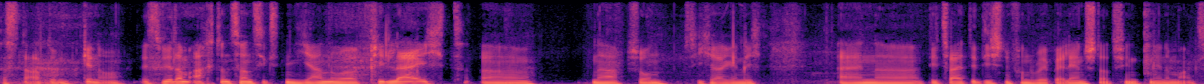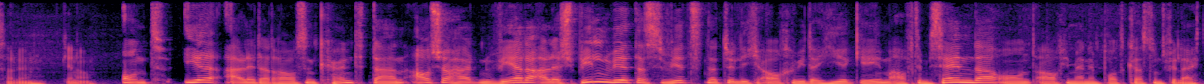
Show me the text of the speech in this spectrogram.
Das Datum, genau. Es wird am 28. Januar vielleicht, äh, na schon, sicher eigentlich, eine, die zweite Edition von Rebellion stattfinden in der Markshalle. Genau. Und ihr alle da draußen könnt dann Ausschau halten, wer da alles spielen wird. Das wird es natürlich auch wieder hier geben auf dem Sender und auch in meinem Podcast und vielleicht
